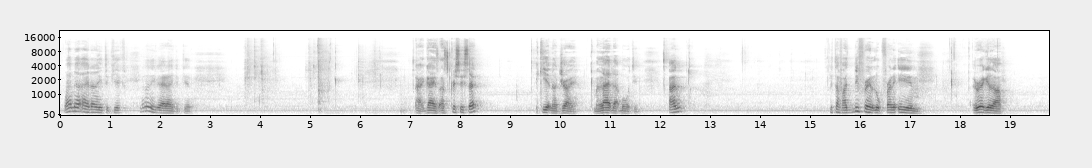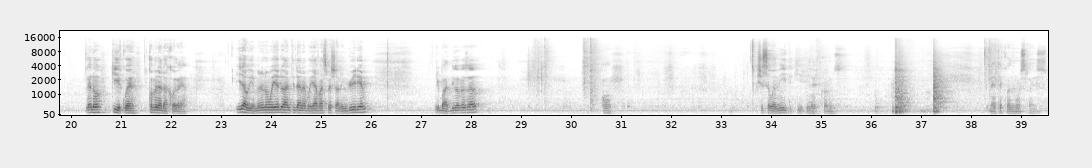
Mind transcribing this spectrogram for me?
Why me I don't eat cake? I don't even I don't eat cake. Alright guys, as Chrissy said, the cake not dry. I like that about it. And it have a different look from the um, regular you know, cake where come in that colour. Either way, I don't know what you do Auntie Dana, but you have a special ingredient. You bought big of yourself. Oh. She said when me eat the cake, you left crumbs. May I take one more slice?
